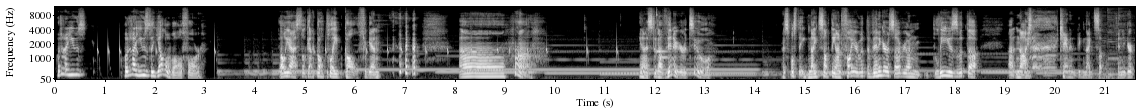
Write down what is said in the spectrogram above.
What did I use? What did I use the yellow ball for? Oh yeah, I still gotta go play golf again. uh, huh. Yeah, I still got vinegar too. I'm supposed to ignite something on fire with the vinegar so everyone leaves with the uh, no, I can't ignite something with vinegar.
